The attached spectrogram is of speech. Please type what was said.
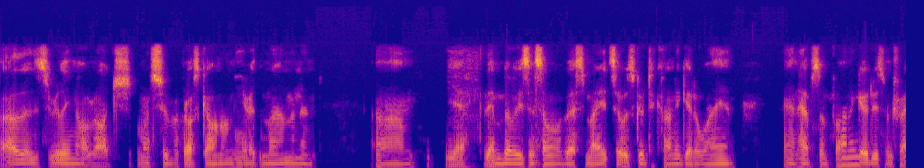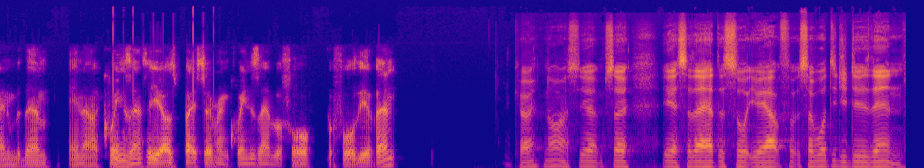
uh, there's really not much much supercross going on here at the moment. And um, yeah, them boys are some of my best mates, so it was good to kind of get away and, and have some fun and go do some training with them in uh, Queensland. So yeah, I was based over in Queensland before before the event. Okay. Nice. Yeah. So yeah. So they had to sort you out for. So what did you do then?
